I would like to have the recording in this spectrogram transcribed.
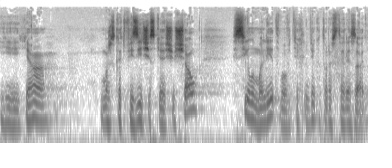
и я можно сказать, физически ощущал силу молитвы в тех людей, которые стояли сзади.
